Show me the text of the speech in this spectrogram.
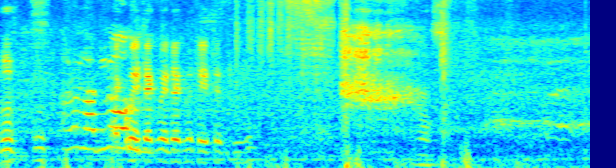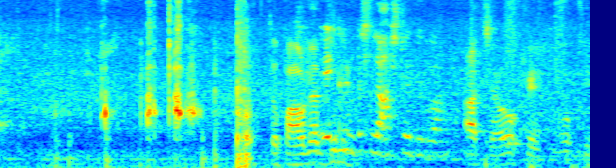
হুম, হুম। আরও লাগল এক মিনিট এক মিনিট এটা তো পাউডার দিন লাস্টে দিব আচ্ছা ওকে ওকে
